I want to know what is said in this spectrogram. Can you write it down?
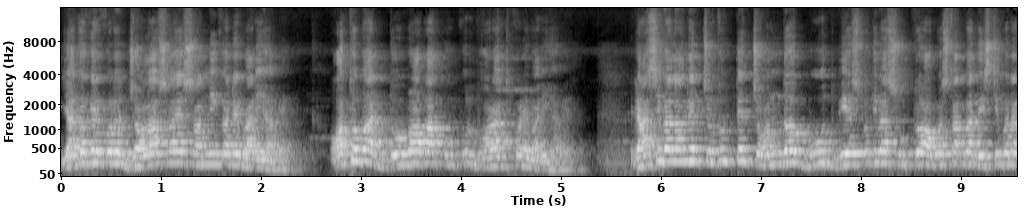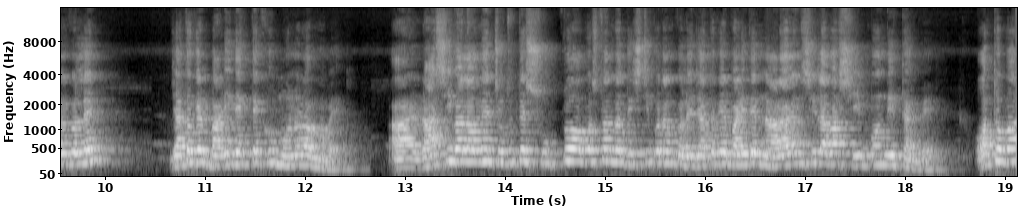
জাতকের কোনো জলাশয়ের সন্নিকটে বাড়ি হবে অথবা ডোবা বা পুকুর ভরাট করে বাড়ি হবে। রাশি বা লগ্নের চতুর্থে চন্দ্র, বুধ, বৃহস্পতি বা শুক্র অবস্থান বা দৃষ্টি প্রদান করলে জাতকের বাড়ি দেখতে খুব মনোরম হবে। আর রাশি বা লগ্নের চতুর্থে শুক্র অবস্থান বা দৃষ্টি প্রদান করলে জাতকের বাড়িতে নারায়ণ শিলা বা শিব মন্দির থাকবে। অথবা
